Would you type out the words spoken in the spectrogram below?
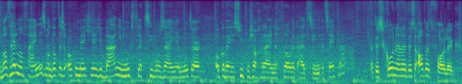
Wat helemaal fijn is, want dat is ook een beetje je baan. Je moet flexibel zijn, je moet er, ook al ben je super zagrijnig, vrolijk uitzien, et cetera. Het is groen en het is altijd vrolijk.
